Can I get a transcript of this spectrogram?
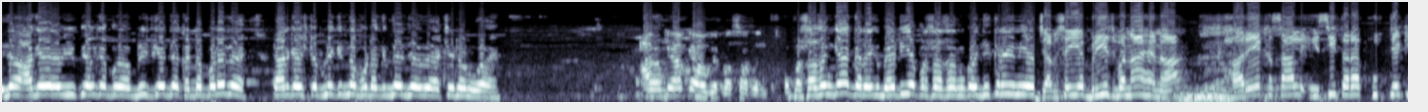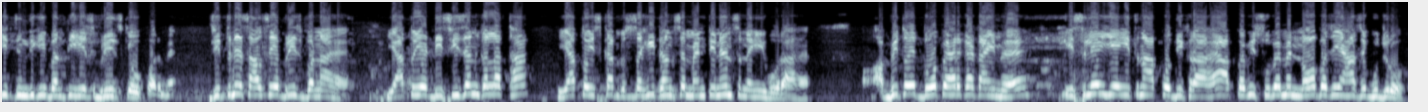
इधर आगे यूपीएल के ब्रिज के इधर खड्डा पड़े थे टायर का स्टेप ने कितना फुटा कितने एक्सीडेंट हुआ है आप क्या प्रशासन प्रशासन क्या करेगा बैठी है प्रशासन कोई दिख रही नहीं है जब से ये ब्रिज बना है ना हर एक साल इसी तरह कुत्ते की जिंदगी बनती है इस ब्रिज के ऊपर में जितने साल से ये ब्रिज बना है या तो ये डिसीजन गलत था या तो इसका सही ढंग से मेंटेनेंस नहीं हो रहा है अभी तो ये दोपहर का टाइम है इसलिए ये इतना आपको दिख रहा है आप कभी सुबह में नौ बजे यहाँ से गुजरो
